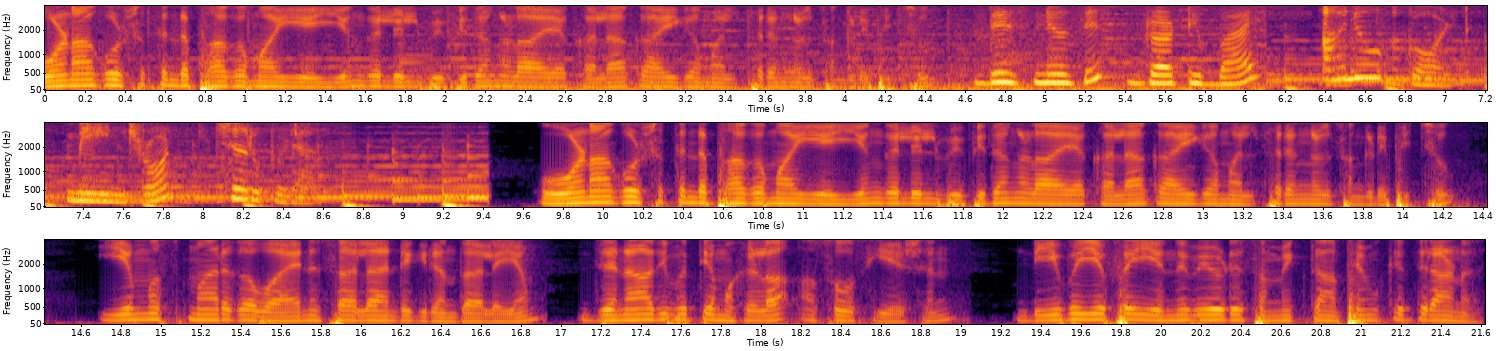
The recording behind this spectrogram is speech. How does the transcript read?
ഓണാഘോഷത്തിന്റെ ഭാഗമായി അയ്യങ്കല്ലിൽ വിവിധങ്ങളായ കലാകായിക മത്സരങ്ങൾ സംഘടിപ്പിച്ചു. This news is brought to you by Anoop gold main road Cherupuzha. ഓണാഘോഷത്തിന്റെ ഭാഗമായി അയ്യങ്കല്ലിൽ വിവിധങ്ങളായ കലാകായിക മത്സരങ്ങൾ സംഘടിപ്പിച്ചു. ഇ എം എസ് സ്മാരക വായനശാല ആൻഡ് ഗ്രന്ഥാലയം ജനാധിപത്യ മഹിളാ അസോസിയേഷൻ ഡിവൈഎഫ്ഐ എന്നിവയുടെ സംയുക്ത ആഭിമുഖ്യത്തിലാണ്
